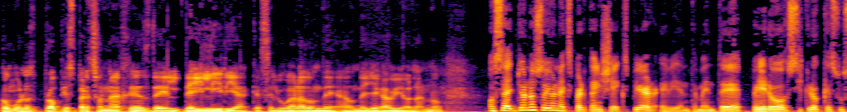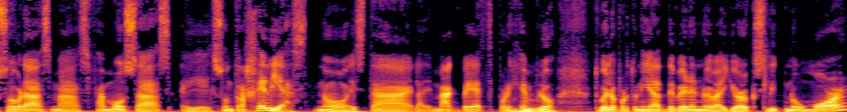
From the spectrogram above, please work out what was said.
como los propios personajes de, de Iliria, que es el lugar a donde, a donde llega Viola, ¿no? O sea, yo no soy una experta en Shakespeare, evidentemente, pero sí creo que sus obras más famosas eh, son tragedias, ¿no? Está la de Macbeth, por ejemplo. Tuve la oportunidad de ver en Nueva York Sleep No More,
